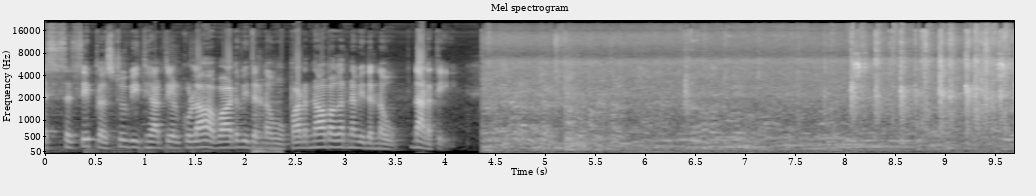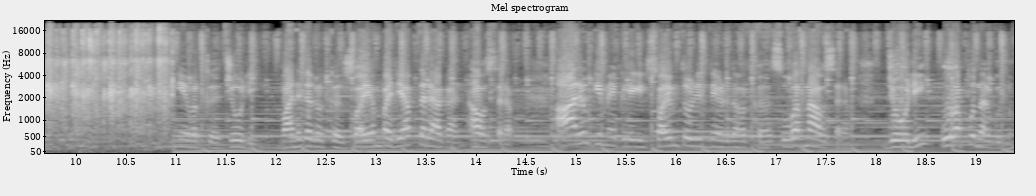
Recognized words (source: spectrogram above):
S S L C plus two വിദ്യാർത്ഥികൾക്കുള്ള അവാർഡ് വിതരണവും പഠനോപകരണ വിതരണവും നടത്തി. തുടങ്ങിയവർക്ക് ജോലി വനിതകൾക്ക് സ്വയം പര്യാപ്തരാകാൻ അവസരം ആരോഗ്യ മേഖലയിൽ സ്വയം തൊഴിൽ നേടുന്നവർക്ക് സുവർണാവസരം ജോലി ഉറപ്പു നൽകുന്നു.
